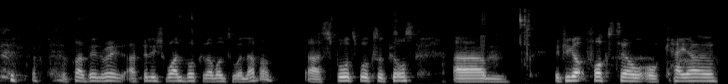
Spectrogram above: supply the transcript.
I've been reading. I finished one book and I'm on to another. Uh, sports books, of course. Um, if you got Foxtel or Kayo,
